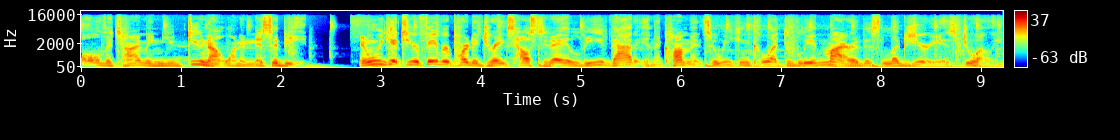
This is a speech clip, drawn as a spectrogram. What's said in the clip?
all the time, and you do not want to miss a beat. And when we get to your favorite part of Drake's house today, leave that in the comments so we can collectively admire this luxurious dwelling.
